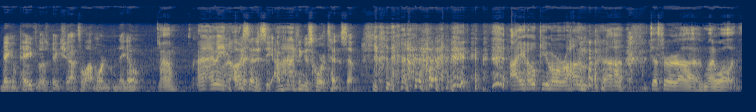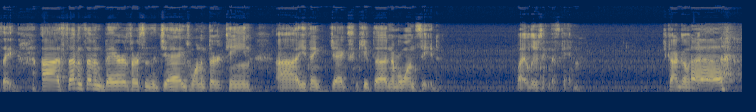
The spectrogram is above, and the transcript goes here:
make them pay for those big shots a lot more than they don't. Well, I I mean, I'm set to See, I'm predicting a score ten to seven. I hope you are wrong, uh, just for uh, my wallet's sake. Uh, seven seven Bears versus the Jags, one and thirteen. Uh, you think Jags can keep the number one seed by losing this game? Chicago. Uh,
